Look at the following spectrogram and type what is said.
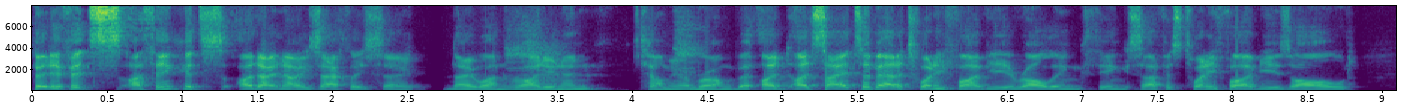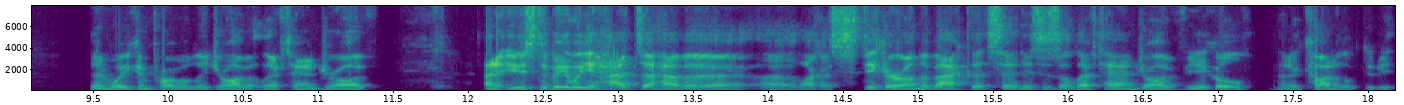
but if it's, I think it's, I don't know exactly, so no one write in and tell me I'm wrong, but I'd, I'd say it's about a twenty five year rolling thing. So if it's twenty five years old, then we can probably drive it left hand drive. And it used to be we had to have a, a like a sticker on the back that said this is a left hand drive vehicle, and it kind of looked a bit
